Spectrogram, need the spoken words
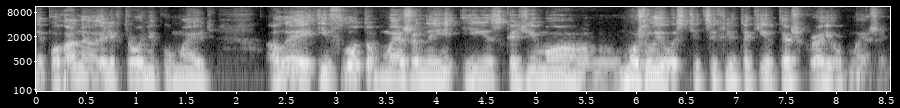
непогану електроніку мають, але і флот обмежений, і, скажімо, можливості цих літаків теж вкрай обмежені.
